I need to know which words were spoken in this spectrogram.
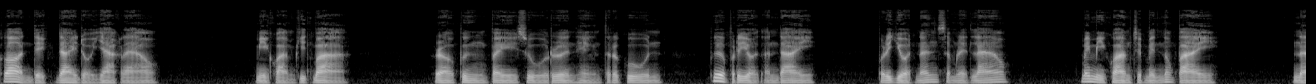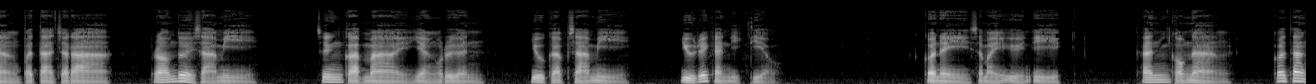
คลอดเด็กได้โดยยากแล้ว มีความคิดว่า เราพึงไปสู่เรือนแห่งตระกูล เพื่อประโยชน์อันใด ประโยชน์นั้นสำเร็จแล้ว ไม่มีความจำเป็นต้องไป นางปตาจราพร้อมด้วยสามี จึงกลับมาอย่างเรือนอยู่กับสามีอยู่ด้วยกันอีกเดียว ก็ในสมัยอื่นอีก คันของนางก็ตั้ง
